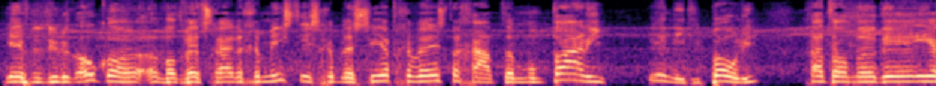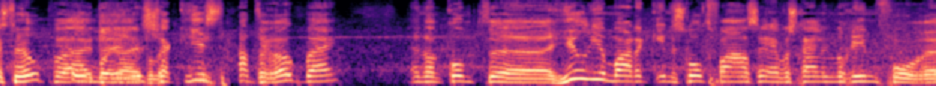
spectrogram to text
Die heeft natuurlijk ook al wat wedstrijden gemist. Is geblesseerd geweest. Dan gaat uh, Montari, ja, niet die Poli, gaat dan de eerste hulp uitdelen. Shakir staat er ook bij. En dan komt uh, Hiljemark in de slotfase er waarschijnlijk nog in voor uh,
